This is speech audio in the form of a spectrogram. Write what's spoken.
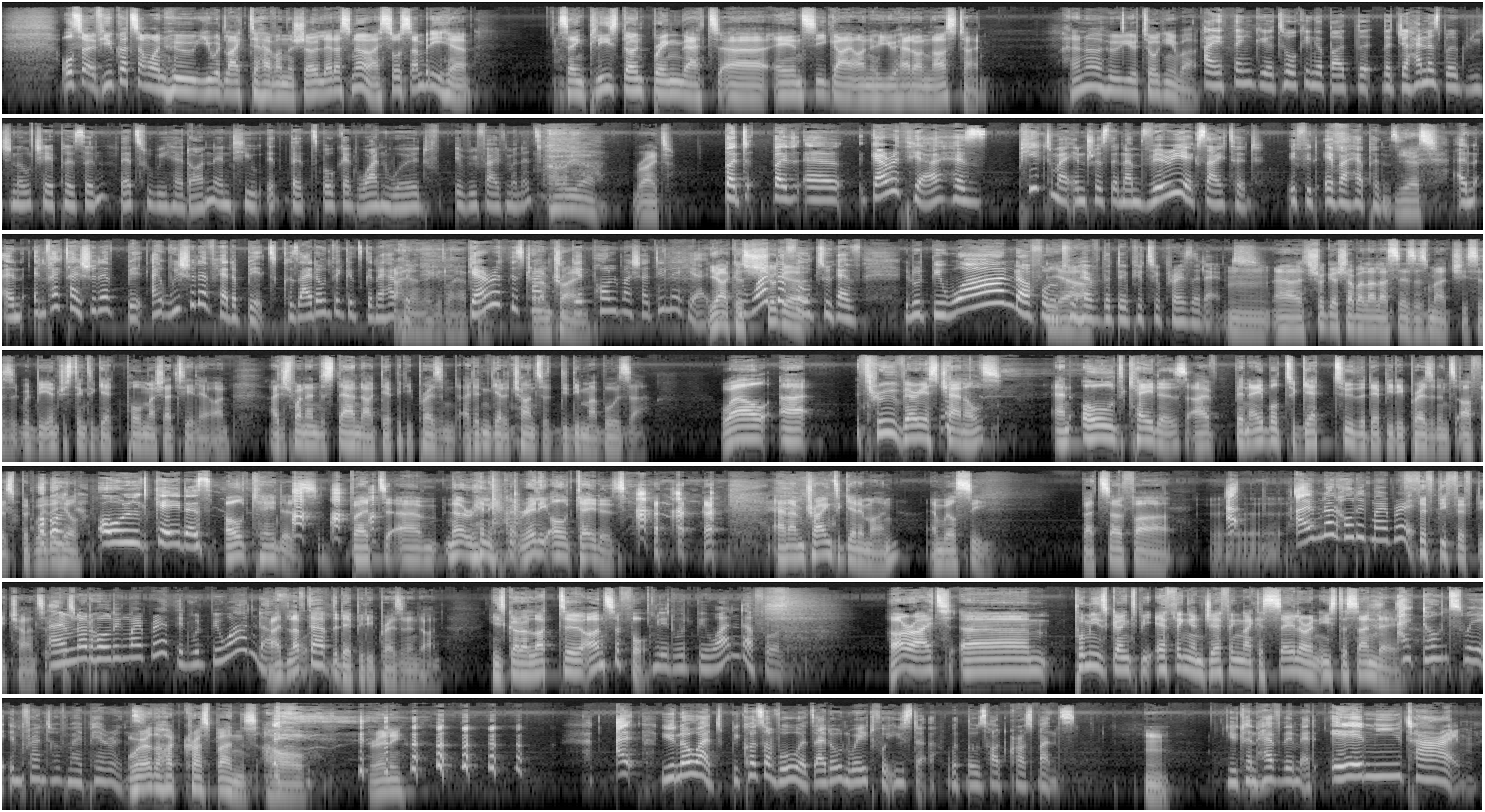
Also, if you've got someone who you would like to have on the show, let us know. I saw somebody here saying, please don't bring that uh, ANC guy on who you had on last time. I don't know who you're talking about. I think you're talking about the, the Johannesburg regional chairperson. That's who we had on, and he it, that spoke at one word every five minutes. Oh, yeah. Right. But but uh, Gareth here has piqued my interest, and I'm very excited if it ever happens. Yes. And and in fact, I should have bet. I, we should have had a bet because I don't think it's going to happen. I don't think it'll happen. Gareth is But trying to get Paul Mashatile here. It Yeah, would be 'cause Sugar- wonderful to have. It would be wonderful Yeah. to have the deputy president. Uh, Sugar Shabalala says as much. He says it would be interesting to get Paul Mashatile on. I just want to understand our deputy president. I didn't get a chance with DD Mabuza. Well, uh, through various channels and old cadres, I've been able to get to the deputy president's office, but whether he'll Old, old cadres. old cadres, but um, no, really, really old cadres. and I'm trying to get him on, and we'll see. But so far, I'm not holding my breath. 50 50 chance. I'm not holding my breath. It would be wonderful. I'd love to have the deputy president on. He's got a lot to answer for. It would be wonderful. All right. Um, Phumi's going to be effing and jeffing like a sailor on Easter Sunday. I don't swear in front of my parents. Where are the hot crust buns? Oh, really? I, you know what? Because of Woolworths, I don't wait for Easter with those hot cross buns. Hmm. You can have them at any time.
